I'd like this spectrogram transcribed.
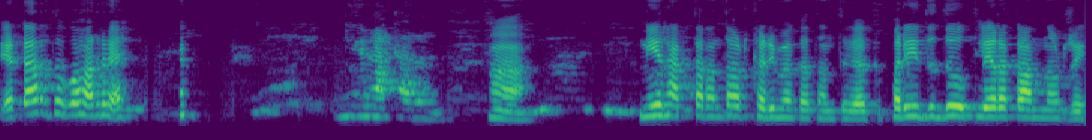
ಎಟಾರ್ ತಗೋರ್ರಿ. ಹಾಂ. ನೀರು ಹಾಕ್ತಾರಂತ ಒಟ್ಟು ಕಡಿಮೆ ಆಕತ್ತಂತ. ಪರಿ ಇದ್ದದ್ದು ಕ್ಲಿಯರ್ ಆಕಾಂತ ನೋಡ್ರಿ.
